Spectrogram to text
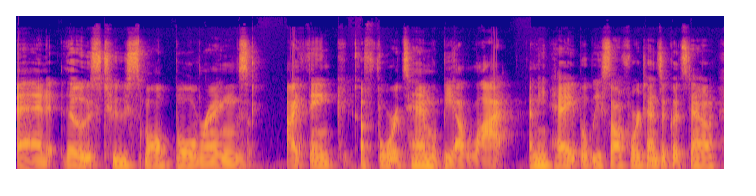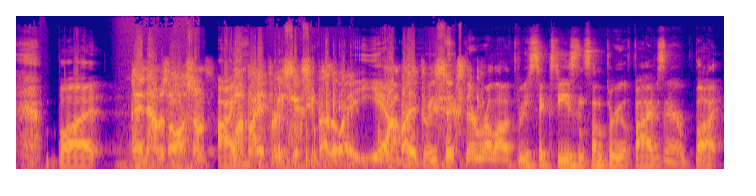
And those two small bull rings, I think a 410 would be a lot. I mean, hey, but we saw 410s at Kutztown. But and that was awesome I- one by a 360 by the way Yeah. one by a 360 there were a lot of 360s and some 305s there, but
